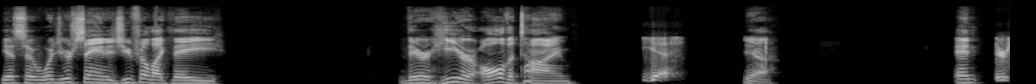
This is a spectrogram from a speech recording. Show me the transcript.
Yeah. So what you're saying is you feel like they they're here all the time. Yes, Yeah. And there's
